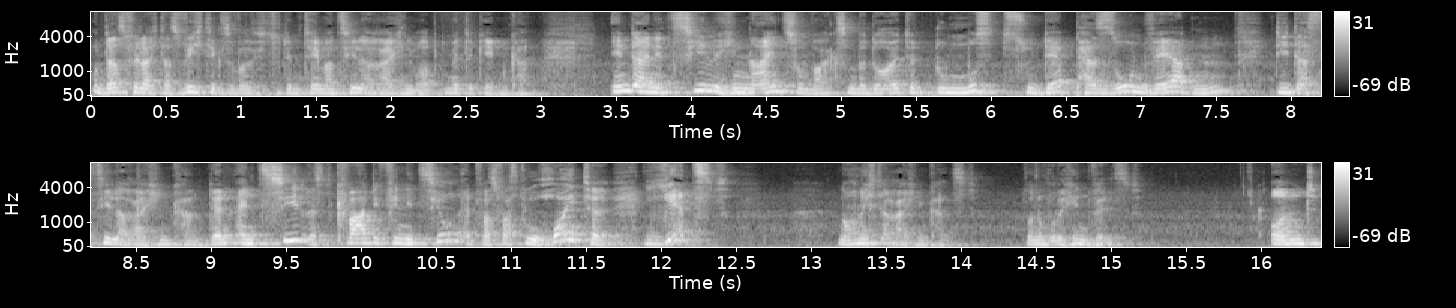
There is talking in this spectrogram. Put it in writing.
Und das ist vielleicht das Wichtigste, was ich zu dem Thema Ziel erreichen überhaupt mitgeben kann in deine Ziele hineinzuwachsen bedeutet, du musst zu der Person werden, die das Ziel erreichen kann. Denn ein Ziel ist qua Definition etwas, was du heute, jetzt noch nicht erreichen kannst, sondern wo du hin willst. Und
